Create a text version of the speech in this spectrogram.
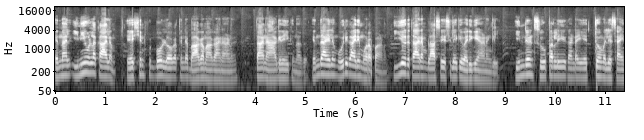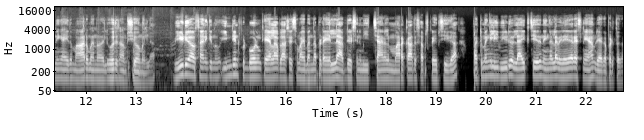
എന്നാൽ ഇനിയുള്ള കാലം ഏഷ്യൻ ഫുട്ബോൾ ലോകത്തിന്റെ ഭാഗമാകാനാണ് താൻ ആഗ്രഹിക്കുന്നത്. എന്തായാലും ഒരു കാര്യം ഉറപ്പാണ്. ഈ ഒരു താരം ബ്ലാസ്റ്റേഴ്സിലേക്ക് വരികയാണെങ്കിൽ ഇന്ത്യൻ സൂപ്പർ ലീഗ് കണ്ട ഏറ്റവും വലിയ സൈനിങ് ആയി ഇത് മാറുമെന്നതിൽ ഒരു സംശയവുമില്ല. വീഡിയോ അവസാനിക്കുന്നു. ഇന്ത്യൻ ഫുട്ബോളും കേരള ബ്ലാസ്റ്റേഴ്സുമായി ബന്ധപ്പെട്ട എല്ലാ അപ്ഡേറ്റ്സിനും ഈ ചാനൽ മറക്കാതെ സബ്സ്ക്രൈബ് ചെയ്യുക. പറ്റുമെങ്കിൽ ഈ വീഡിയോ ലൈക്ക് ചെയ്ത് നിങ്ങളുടെ വിലയേറെ സ്നേഹം രേഖപ്പെടുത്തുക.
